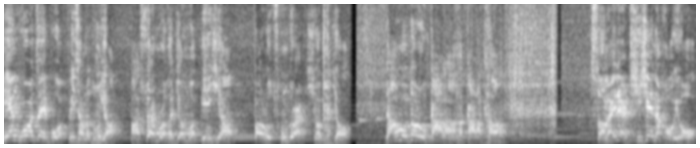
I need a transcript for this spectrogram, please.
煸锅这一步非常的重要，把蒜末和姜末煸香，放入葱段、小米椒。然后倒入蛤蜊和蛤蜊汤，少来点提鲜的蚝油，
